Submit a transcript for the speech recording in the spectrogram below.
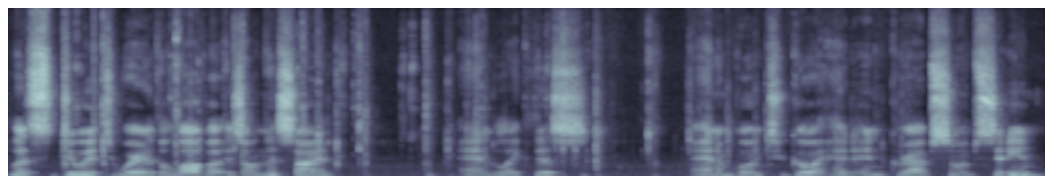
let's do it to where the lava is on this side. And like this. And I'm going to go ahead and grab some obsidian.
